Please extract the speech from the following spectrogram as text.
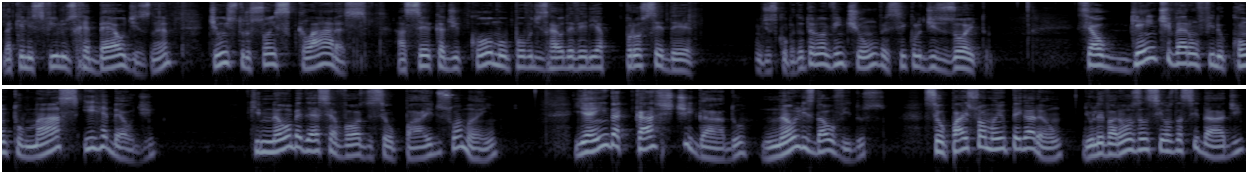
daqueles filhos rebeldes, né? Tinham instruções claras acerca de como o povo de Israel deveria proceder. Desculpa, Deuteronômio 21, versículo 18. Se alguém tiver um filho contumaz e rebelde, que não obedece à voz de seu pai e de sua mãe, e ainda castigado, não lhes dá ouvidos, seu pai e sua mãe o pegarão e o levarão aos anciãos da cidade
